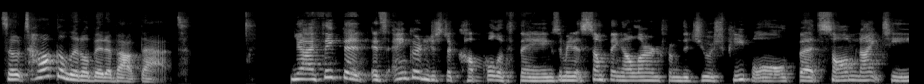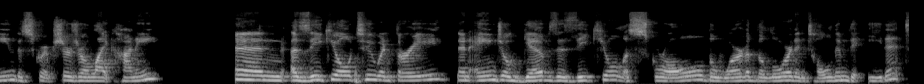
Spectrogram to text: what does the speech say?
So, talk a little bit about that. Yeah, I think that it's anchored in just a couple of things. I mean, it's something I learned from the Jewish people, but Psalm 19, the scriptures are like honey. And Ezekiel 2 and 3, an angel gives Ezekiel a scroll, the word of the Lord, and told him to eat it.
